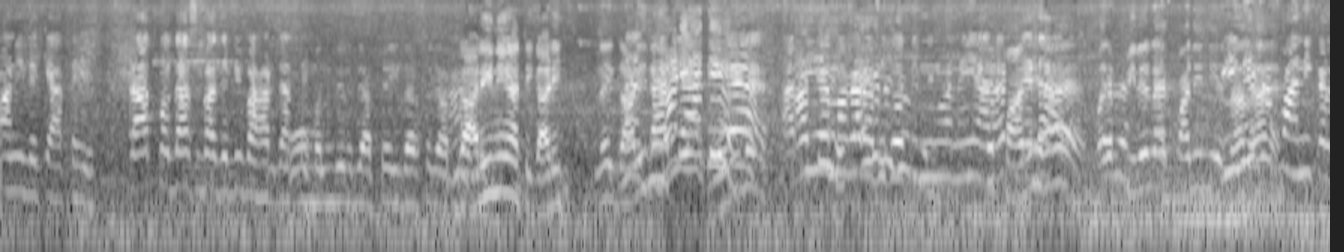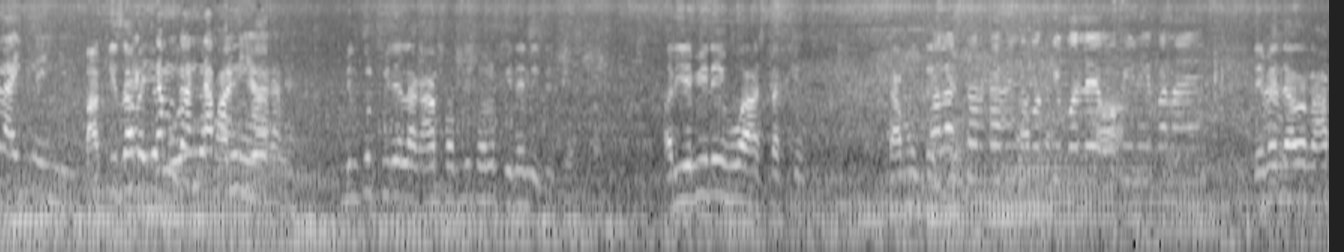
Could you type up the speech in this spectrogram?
पानी लेके आते हैं। रात को दस बजे भी बाहर जाते हैं। मंदिर जाते हैं इधर से जाते गाड़ी नहीं आती गाड़ी? नहीं गाड़ी नहीं आती। है। आती है। मगर दो तीन दिन में नहीं आ रहा है पानी है मतलब पीने लायक पानी नहीं है पीने का है। पानी का लायक नहीं है। बाकी सब एकदम गंदा पानी आ रहा है। बिल्कुल पीने लगा हम पब्लिक पीने नहीं देते। और ये भी नहीं हुआ आज तक के। क्या बोलते हैं बोल वो भी नहीं बनाए। देवेंद्र यादव आप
